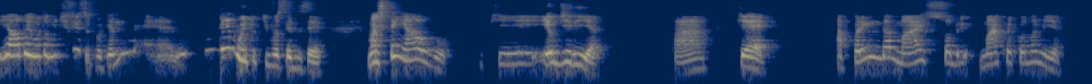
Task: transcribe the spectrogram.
E é uma pergunta muito difícil, porque é, não tem muito o que você dizer. Mas tem algo que eu diria, tá? que é aprenda mais sobre macroeconomia.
